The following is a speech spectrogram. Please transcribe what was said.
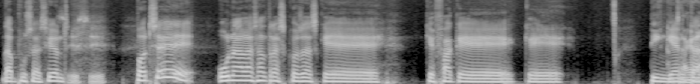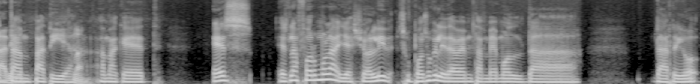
de possessions. Sí, sí. Pot ser una de les altres coses que, que fa que, que tinguem tanta empatia Clar. amb aquest... És, és la fórmula i això li, suposo que li devem també molt de, de rigor,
